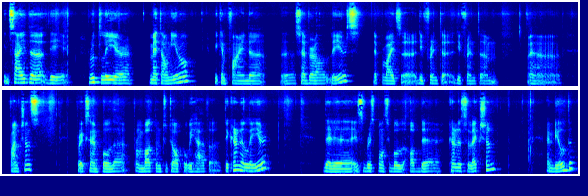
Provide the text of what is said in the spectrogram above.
inside the, root layer Meta Oniro, we can find uh, uh, several layers that provides uh, different uh, different um, uh, functions. For example, uh, from bottom to top, we have the kernel layer that is responsible of the kernel selection and build.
